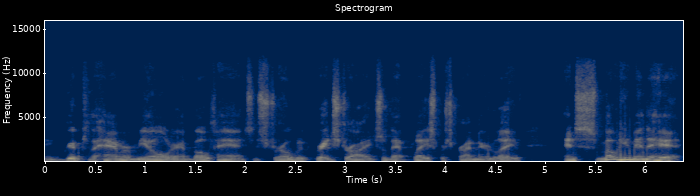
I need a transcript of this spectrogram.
and gripped the hammer Mjolnir in both hands, and strode with great strides to that place where Skrymir lay, and smote him in the head.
